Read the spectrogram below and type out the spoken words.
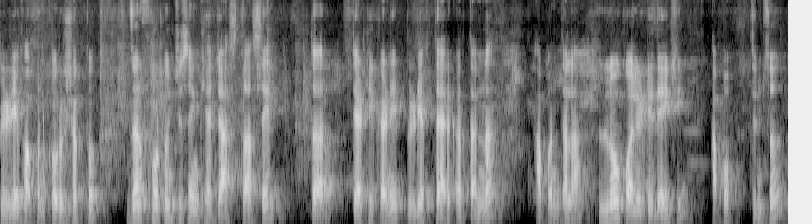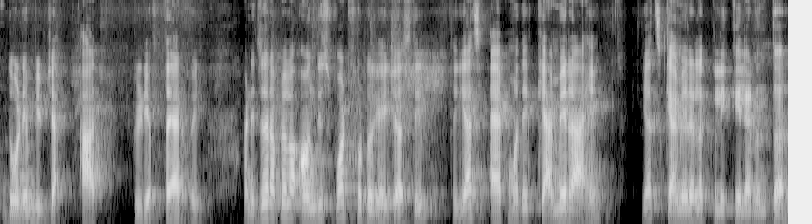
पी डी एफ आपण करू शकतो. जर फोटोंची संख्या जास्त असेल तर त्या ठिकाणी पी डी एफ तयार करताना आपण त्याला लो क्वालिटी द्यायची. आपोआप तुमचं दोन एम बीच्या आत पी डी एफ तयार होईल. आणि जर आपल्याला ऑन दी स्पॉट फोटो घ्यायचे असतील तर याच ॲपमध्ये कॅमेरा आहे. याच कॅमेऱ्याला क्लिक केल्यानंतर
